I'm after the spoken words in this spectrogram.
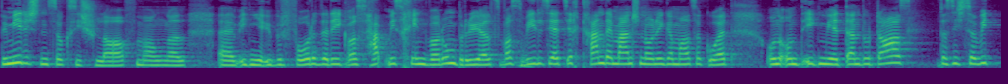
Bei mir ist dann so Schlafmangel, äh, irgendwie Überforderung, was hat mein Kind, warum brüllt was will es jetzt, ich kenne den Menschen noch nicht einmal so gut. Und, und irgendwie dann durch das, das ist so wie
